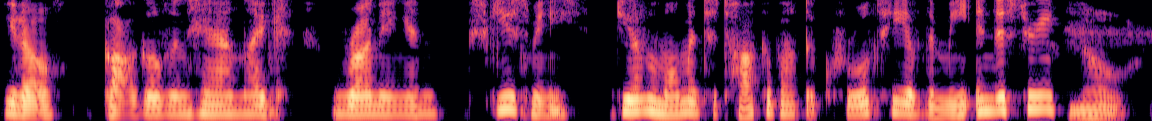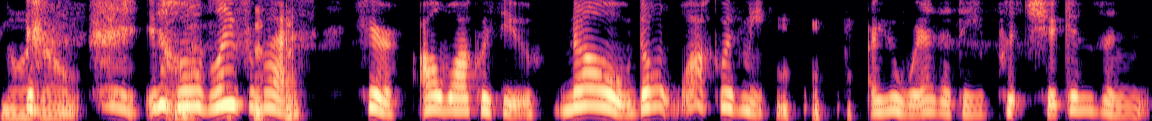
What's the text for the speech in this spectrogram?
you know, goggles in hand, like running and, excuse me, do you have a moment to talk about the cruelty of the meat industry? no, no, I don't. oh, late for class. Here, I'll walk with you. No, don't walk with me. Are you aware that they put chickens in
